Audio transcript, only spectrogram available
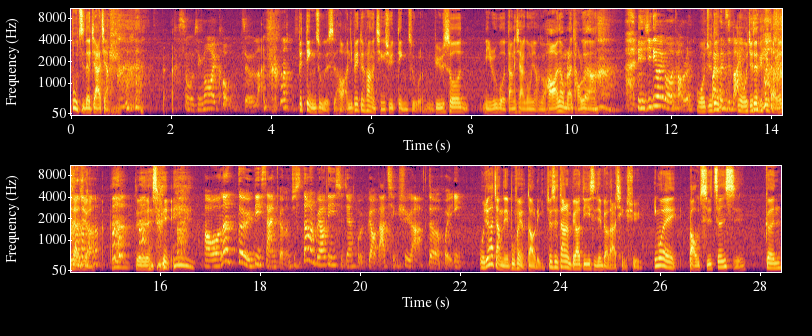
不值得嘉奖。什么情况会口无遮拦？被定住的时候啊，你被对方的情绪定住了。比如说，你如果当下跟我讲说：“好啊，那我们来讨论啊。”你一定会跟我讨论。我觉得百分之百，我觉得可以讨论下去啊。对对对，所以 好哦。那对于第三个呢，就是当然不要第一时间回表达情绪啊的回应。我觉得他讲的一部分有道理，就是当然不要第一时间表达情绪，因为保持真实跟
